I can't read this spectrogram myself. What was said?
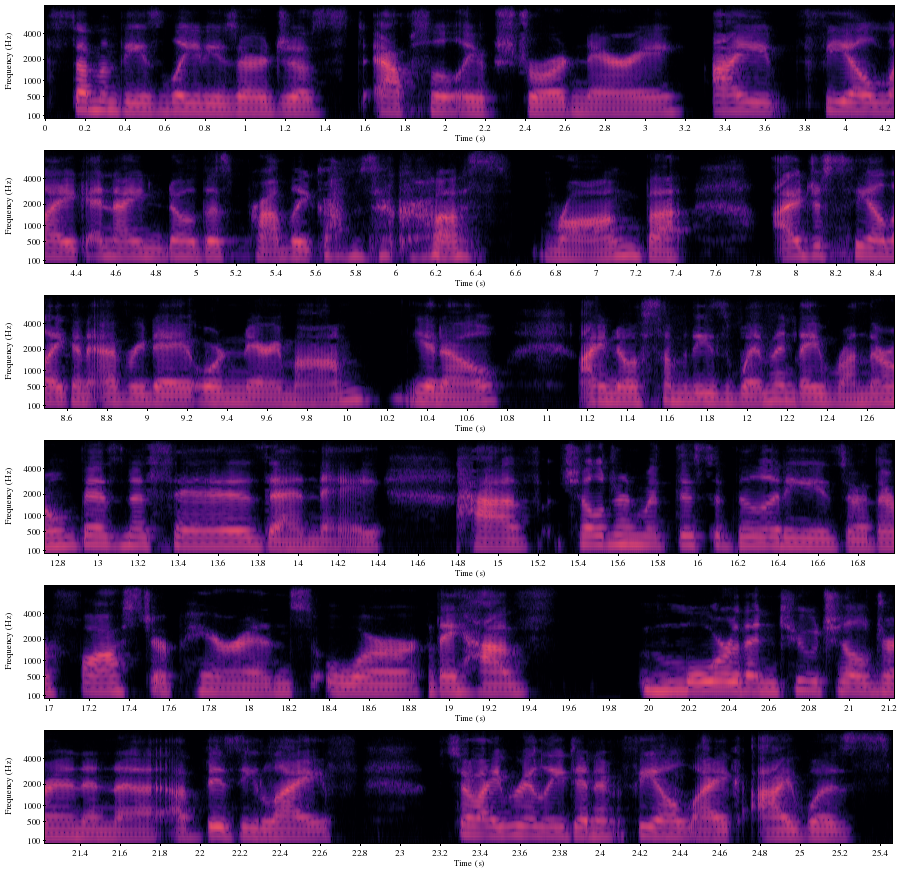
some of these ladies are just absolutely extraordinary. I feel like, and I know this probably comes across wrong, but I just feel like an everyday, ordinary mom. You know, I know some of these women, they run their own businesses and they have children with disabilities or they're foster parents or they have more than two children and a, a busy life. So I really didn't feel like I was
